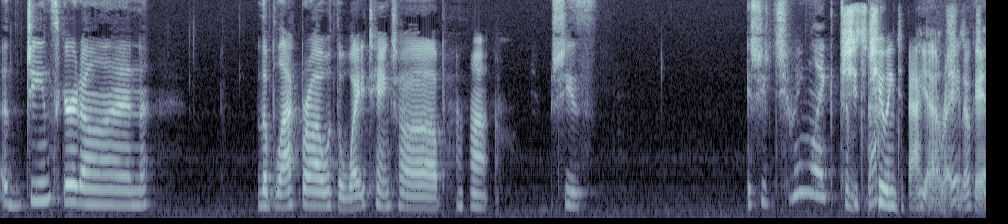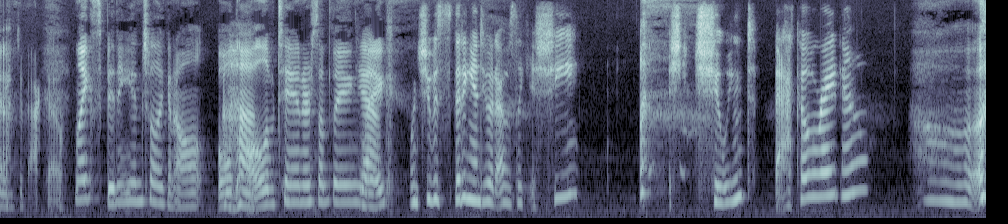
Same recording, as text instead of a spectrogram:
a jean skirt on, the black bra with the white tank top. uh She's is she chewing like she's chewing tobacco. Yeah, right. She's okay, chewing yeah. tobacco. like spitting into like an all, old Uh-huh. olive tin or something. Yeah. Like When she was spitting into it, I was like, is she is she chewing tobacco right now?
